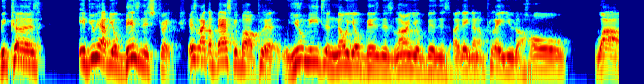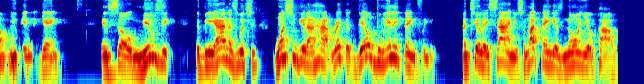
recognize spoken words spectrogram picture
because if you have your business straight, it's like a basketball player. You need to know your business, learn your business, Are they're gonna play you the whole while you in the game. And so music, to be honest with you, once you get a hot record, they'll do anything for you until they sign you. So my thing is knowing your power.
